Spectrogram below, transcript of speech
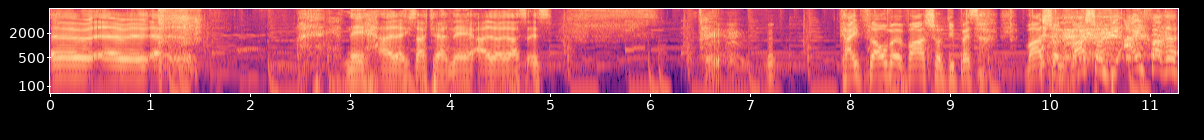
äh, äh, äh, nee, Alter, ich sag dir, nee, Alter, das ist... Kai Pflaume war schon die bessere, war schon, war schon die einfache,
